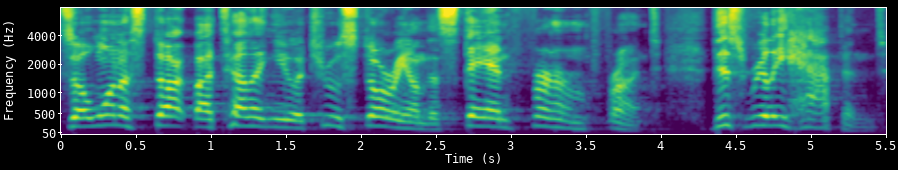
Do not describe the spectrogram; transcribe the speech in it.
So I want to start by telling you a true story on the stand firm front. This really happened.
